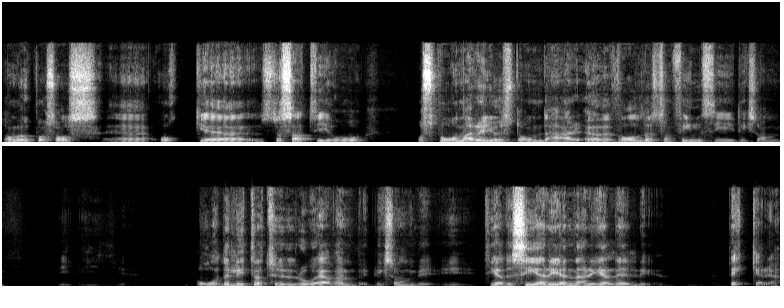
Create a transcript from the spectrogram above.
de var uppe hos oss. Eh, och eh, så satt vi och, och spånade just om det här övervåldet som finns i, liksom, i, i både litteratur och även liksom, i, i tv-serier när det gäller deckare.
